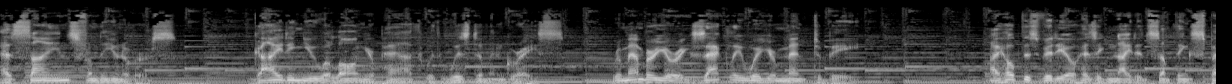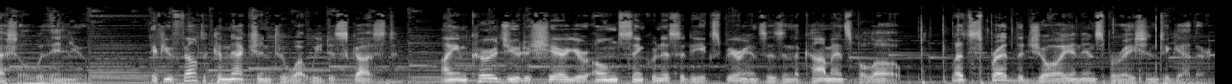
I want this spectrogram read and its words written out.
as signs from the universe, guiding you along your path with wisdom and grace. Remember, you're exactly where you're meant to be. I hope this video has ignited something special within you. If you felt a connection to what we discussed, I encourage you to share your own synchronicity experiences in the comments below. Let's spread the joy and inspiration together.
